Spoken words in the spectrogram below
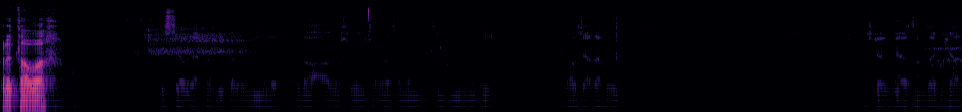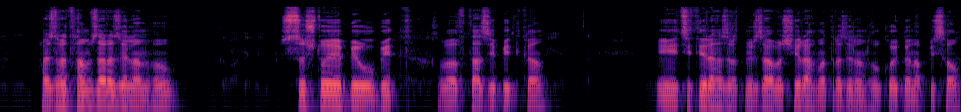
пред Аллах. Хазрат Хамза Разеланху също е бил убит в тази битка. И цитира Хазрат Мирза Башир Ахмад Разеланху, който е написал.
